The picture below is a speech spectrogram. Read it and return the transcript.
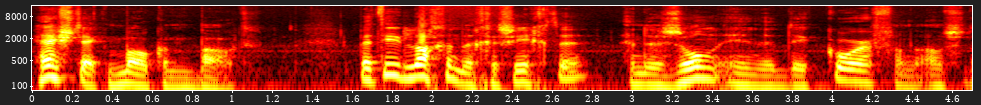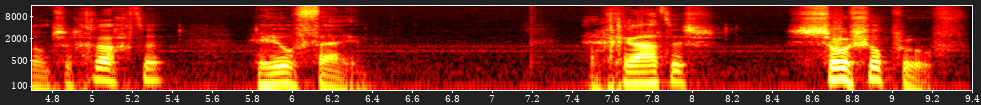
Hashtag mokumboot. Met die lachende gezichten en de zon in het decor van de Amsterdamse grachten, heel fijn. En gratis social proof.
